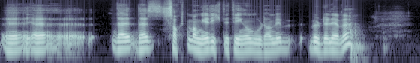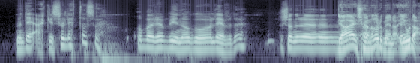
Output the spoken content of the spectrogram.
eh, jeg, det, er, det er sagt mange riktige ting om hvordan vi burde leve. Men det er ikke så lett, altså. Å bare begynne å gå og leve det. Skjønner du? Ja, jeg skjønner hva du mener. Jo da.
